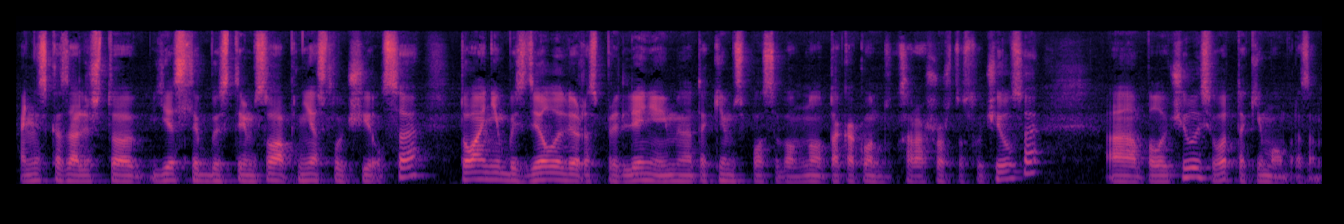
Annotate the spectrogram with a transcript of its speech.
они сказали, что если бы стримсвап не случился, то они бы сделали распределение именно таким способом. Но так как он хорошо, что случился, а, получилось вот таким образом.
